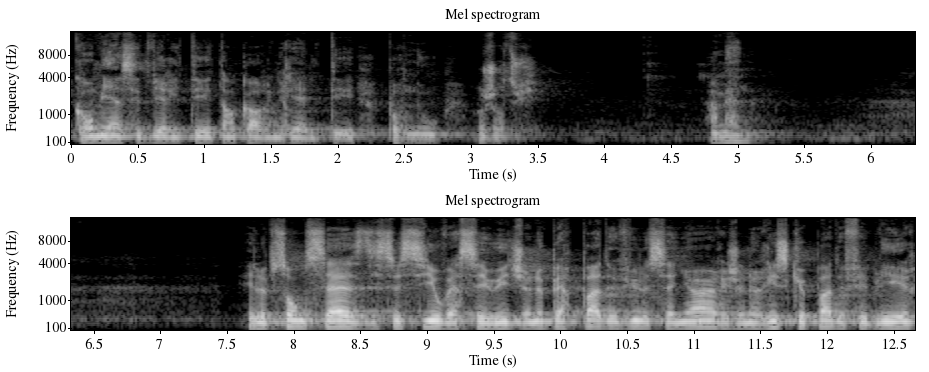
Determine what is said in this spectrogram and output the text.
combien cette vérité est encore une réalité pour nous aujourd'hui. Amen. Et le psaume 16 dit ceci au verset 8, Je ne perds pas de vue le Seigneur et je ne risque pas de faiblir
